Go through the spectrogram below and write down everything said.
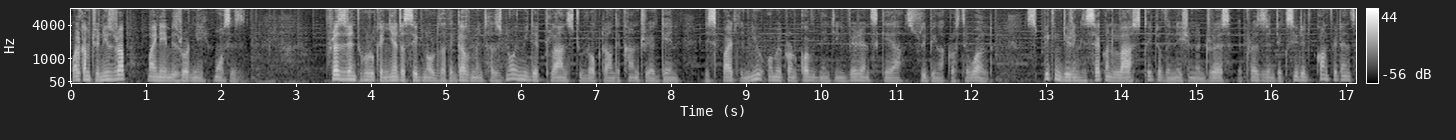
Welcome to News Wrap. My name is Rodney Moses. President Uhuru Kenyatta signaled that the government has no immediate plans to lock down the country again despite the new Omicron COVID 19 variant scare sweeping across the world. Speaking during his second last State of the Nation address, the president exuded confidence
